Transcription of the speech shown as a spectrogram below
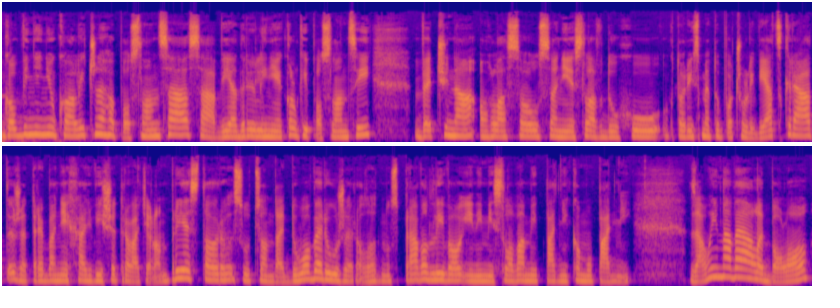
K obvineniu koaličného poslanca sa vyjadrili niekoľkí poslanci. Väčšina ohlasov sa niesla v duchu, ktorý sme tu počuli viackrát, že treba nechať vyšetrovateľom priestor, súdcom dať dôveru, že rozhodnú spravodlivo, inými slovami padni komu padni. Zaujímavé ale bolo,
